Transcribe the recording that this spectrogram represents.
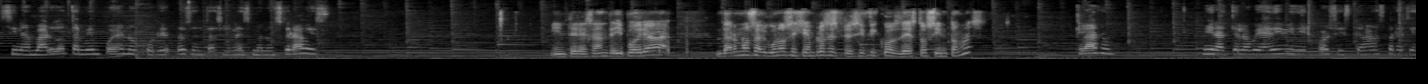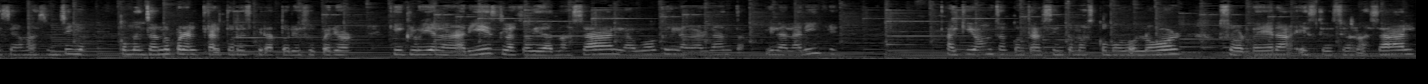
sin embargo también pueden ocurrir presentaciones menos graves. Interesante. ¿Y podría darnos algunos ejemplos específicos de estos síntomas? Claro, Mira, te lo voy a dividir por sistemas para que sea más sencillo, comenzando por el tracto respiratorio superior, que incluye la nariz, la cavidad nasal, la boca y la garganta, y la laringe. Aquí vamos a encontrar síntomas como dolor, sordera, excreción nasal,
